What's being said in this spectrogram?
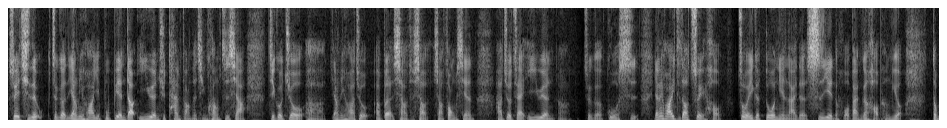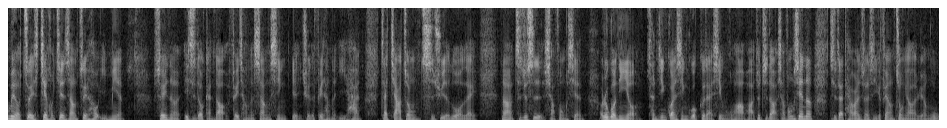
所以其实这个杨丽花也不便到医院去探访的情况之下，结果就啊杨丽花就啊、呃、不是小小小凤仙，她就在医院啊这个过世。杨丽花一直到最后，作为一个多年来的事业的伙伴跟好朋友，都没有最见见上最后一面。所以呢，一直都感到非常的伤心，也觉得非常的遗憾，在家中持续的落泪。那这就是小凤仙。如果你有曾经关心过歌仔戏文化的话，就知道小凤仙呢，其实在台湾算是一个非常重要的人物。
